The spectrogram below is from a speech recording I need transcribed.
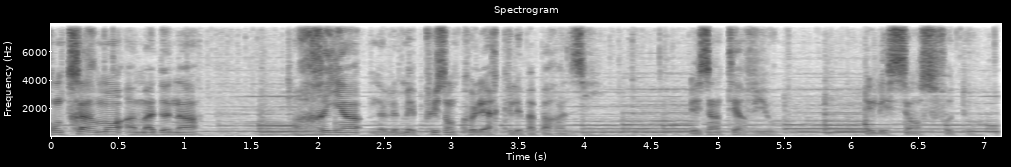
Contrairement à Madonna, rien ne le met plus en colère que les paparazzi, les interviews et les séances photos.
